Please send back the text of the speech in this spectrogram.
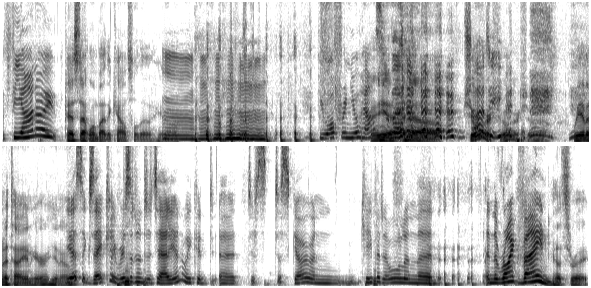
Fiano, Pass that one by the council, though. You know. Mm. you offering your house for the. Yeah, yeah. sure, sure, sure. We have an Italian here, you know. Yes, exactly. Resident Italian. We could uh, just just go and keep it all in the in the right vein. That's right.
